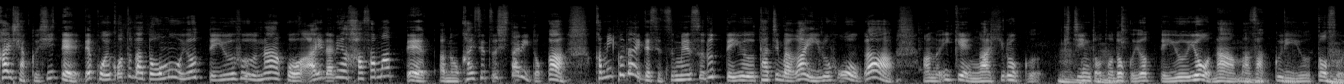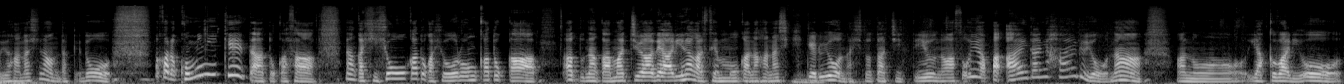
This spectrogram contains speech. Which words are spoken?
解釈して、で、こういうことだと思うよっていうふうな、こう、間に挟まって、あの、解説したりとか、噛み砕いて説明するっていう立場がいる方が、あの、意見が広くきちんと届くよっていうような、まあ、ざっくり言うとそういう話なんだけど、だからコミュニケーターとかさ、なんか批評家とか評論家とか、あとなんかアマチュアでありながら専門家の話聞けるような人たちっていうのは、そういうやっぱ間に入るような、あの、役割を、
